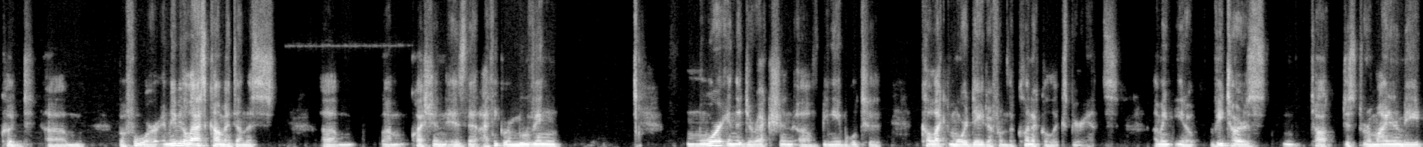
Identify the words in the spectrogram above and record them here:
could um, before. And maybe the last comment on this um, um, question is that I think we're moving more in the direction of being able to collect more data from the clinical experience. I mean, you know, Vitor's talk just reminded me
